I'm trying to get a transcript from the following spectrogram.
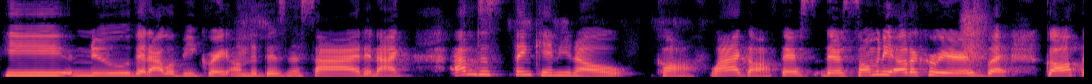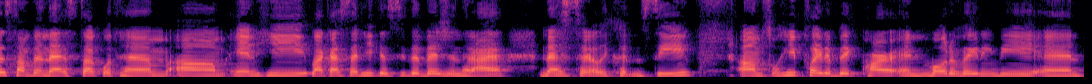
he knew that I would be great on the business side. And I I'm just thinking, you know, golf. Why golf? There's there's so many other careers, but golf is something that stuck with him. Um, and he, like I said, he could see the vision that I necessarily couldn't see. Um, so he played a big part in motivating me and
